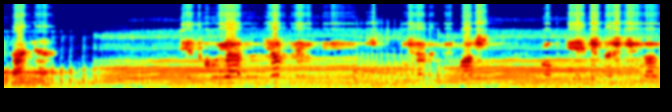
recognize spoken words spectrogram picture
Pytanie. Dziecku, ja, jak ty, jak ty masz po 15 lat?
